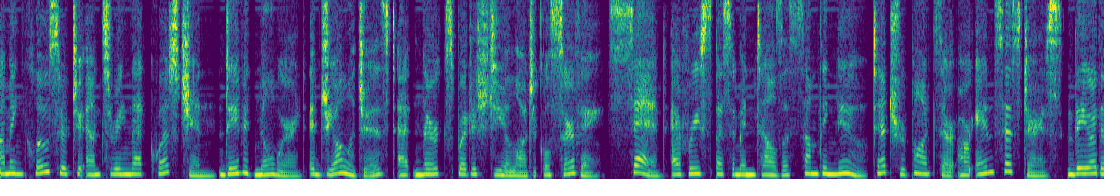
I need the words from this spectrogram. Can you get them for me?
coming closer to answering that question. David Millward, a geologist at NERC's British Geological Survey, said every specimen tells us something new. Tetrapods are our ancestors. They are the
